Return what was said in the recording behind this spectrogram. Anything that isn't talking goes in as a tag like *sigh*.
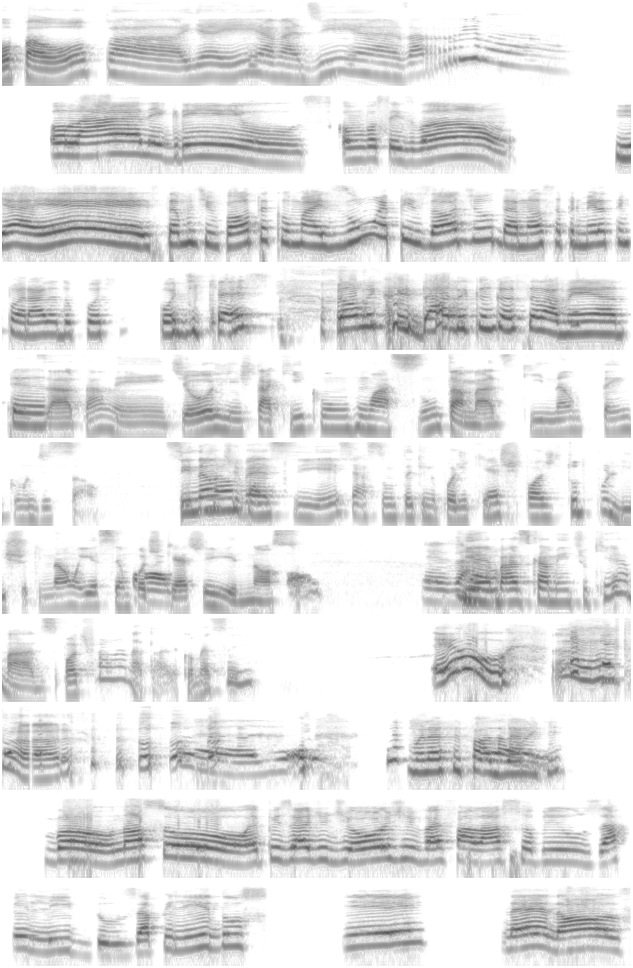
Opa, opa! E aí, amadinhas? Arriba! Olá, negrinhos! Como vocês vão? E aí, estamos de volta com mais um episódio da nossa primeira temporada do podcast. *laughs* Tome cuidado com cancelamento. Exatamente. Hoje a gente está aqui com um assunto, amados, que não tem condição. Se não, não tivesse tem. esse assunto aqui no podcast, pode tudo por lixo, que não ia ser um podcast é. nosso. É. Exato. Que é basicamente o que, amados? Pode falar, Natália, começa aí. Eu? É, claro. É. Mulher se fazendo aqui. Bom, nosso episódio de hoje vai falar sobre os apelidos. Apelidos que né, nós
